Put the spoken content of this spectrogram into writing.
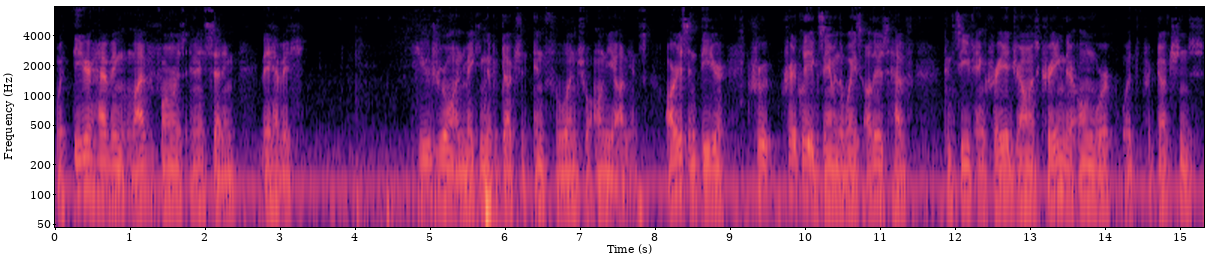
With theater having live performers in a setting, they have a huge role in making the production influential on the audience. Artists in theater cr critically examine the ways others have conceived and created dramas, creating their own work with productions.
